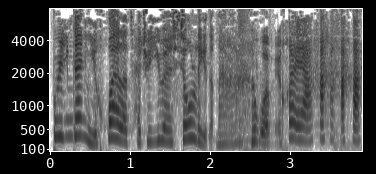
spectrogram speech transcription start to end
不是应该你坏了才去医院修理的吗？我没坏呀，哈哈哈哈。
